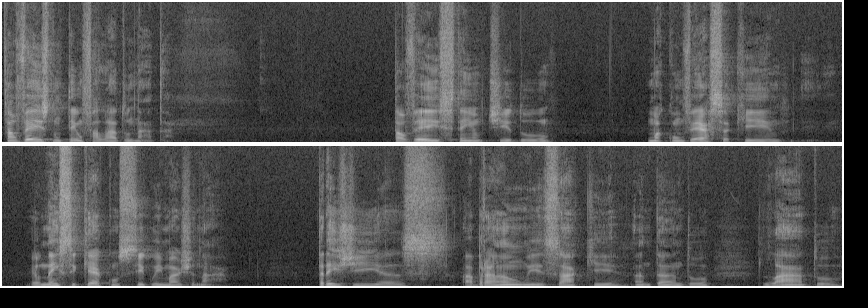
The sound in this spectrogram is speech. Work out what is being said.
Talvez não tenham falado nada. Talvez tenham tido uma conversa que eu nem sequer consigo imaginar. Três dias, Abraão e Isaac andando lado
